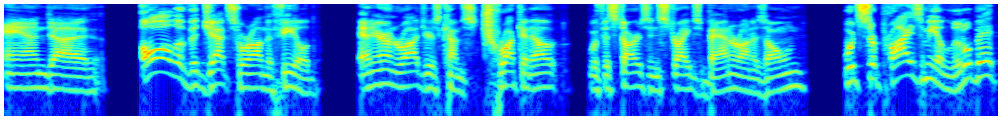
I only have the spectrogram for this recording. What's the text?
And uh, all of the Jets were on the field, and Aaron Rodgers comes trucking out with the Stars and Stripes banner on his own, which surprised me a little bit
